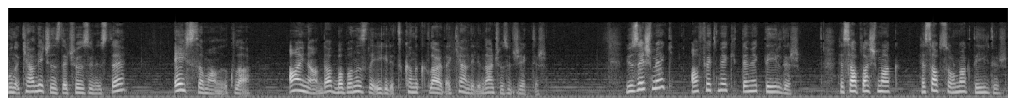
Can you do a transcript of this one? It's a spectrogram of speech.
bunu kendi içinizde çözdüğünüzde eş zamanlılıkla aynı anda babanızla ilgili tıkanıklıklar da kendiliğinden çözülecektir. Yüzleşmek, affetmek demek değildir. Hesaplaşmak, hesap sormak değildir.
